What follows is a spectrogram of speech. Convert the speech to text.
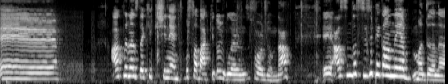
ee, aklınızdaki kişinin bu sabahki duygularınızı sorduğumda e, aslında sizi pek anlayamadığını,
